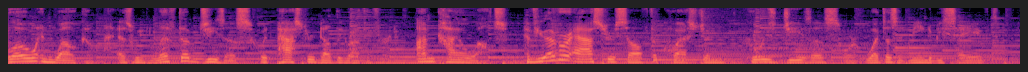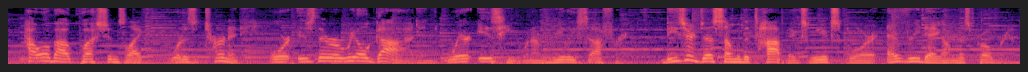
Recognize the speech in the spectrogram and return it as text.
Hello and welcome as we lift up Jesus with Pastor Dudley Rutherford. I'm Kyle Welch. Have you ever asked yourself the question, who is Jesus or what does it mean to be saved? How about questions like, what is eternity? Or is there a real God and where is he when I'm really suffering? These are just some of the topics we explore every day on this program.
